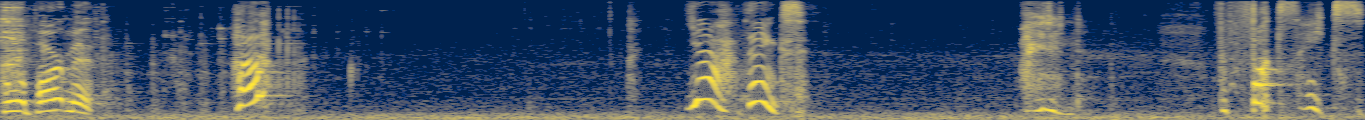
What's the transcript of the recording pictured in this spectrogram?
Cool apartment. Huh? Yeah, thanks. Aiden. For fuck's sakes.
